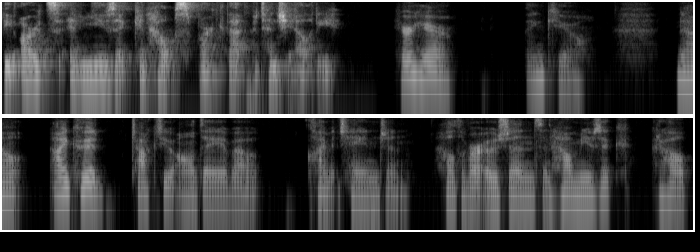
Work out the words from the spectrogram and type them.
the arts and music can help spark that potentiality. Here, here. Thank you. Now, I could talk to you all day about climate change and health of our oceans and how music could help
